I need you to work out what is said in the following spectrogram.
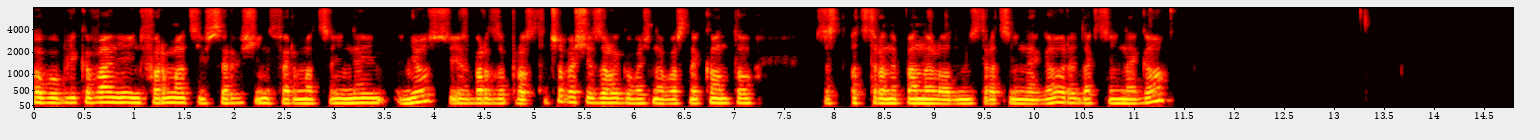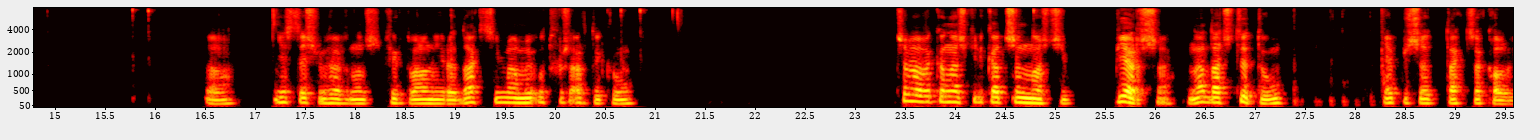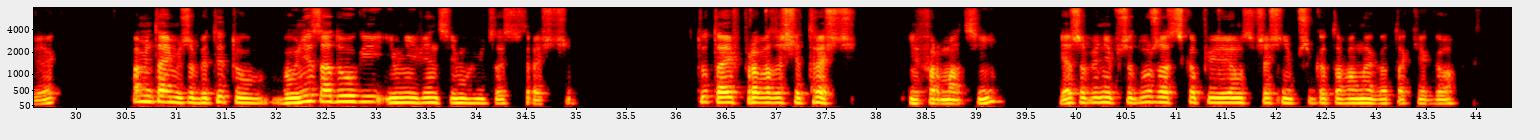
Opublikowanie informacji w serwisie informacyjnym News jest bardzo proste. Trzeba się zalogować na własne konto od strony panelu administracyjnego, redakcyjnego. O, jesteśmy wewnątrz wirtualnej redakcji. Mamy utwórz artykuł. Trzeba wykonać kilka czynności. Pierwsze, nadać tytuł. Ja piszę tak cokolwiek. Pamiętajmy, żeby tytuł był nie za długi i mniej więcej mówił coś z treści. Tutaj wprowadza się treść informacji. Ja, żeby nie przedłużać, skopiuję ją z wcześniej przygotowanego takiego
